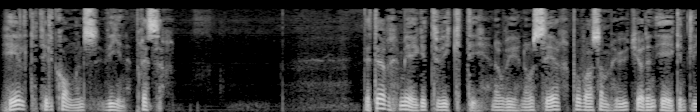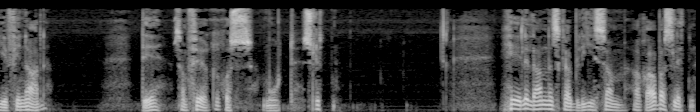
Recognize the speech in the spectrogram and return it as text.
helt til kongens vinpresser. Dette er meget viktig når vi nå ser på hva som utgjør den egentlige finale, det som fører oss mot slutten. Hele landet skal bli som Arabasletten.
